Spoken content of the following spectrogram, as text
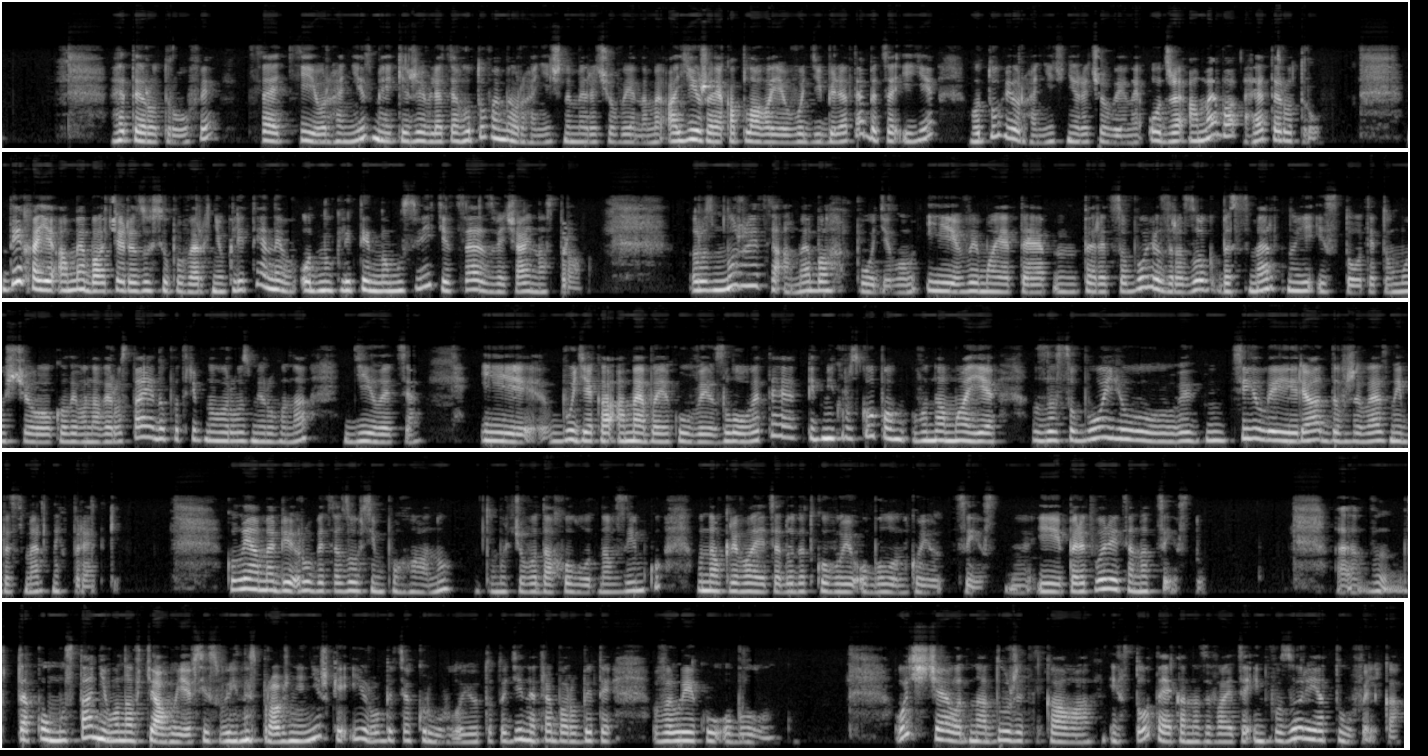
Гетеротрофи це ті організми, які живляться готовими органічними речовинами, а їжа, яка плаває в воді біля тебе, це і є готові органічні речовини. Отже, амеба гетеротроф. Дихає амеба через усю поверхню клітини в одноклітинному світі це звичайна справа. Розмножується амеба поділом, і ви маєте перед собою зразок безсмертної істоти, тому що коли вона виростає до потрібного розміру, вона ділиться. І будь-яка амеба, яку ви зловите під мікроскопом, вона має за собою е, цілий ряд довжелезний безсмертних предків. Коли амебі робиться зовсім погано, тому що вода холодна взимку, вона вкривається додатковою оболонкою цист і перетворюється на цисту. Е, В такому стані вона втягує всі свої несправжні ніжки і робиться круглою, то тоді не треба робити велику оболонку. Ось ще одна дуже цікава істота, яка називається інфузорія туфелька.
